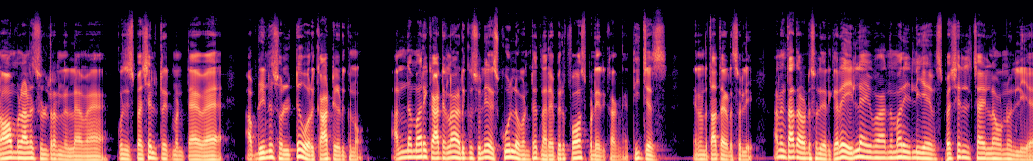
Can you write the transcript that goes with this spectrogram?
நார்மலான சில்ட்ரன் இல்லாமல் கொஞ்சம் ஸ்பெஷல் ட்ரீட்மெண்ட் தேவை அப்படின்னு சொல்லிட்டு ஒரு காட்டு எடுக்கணும். அந்த மாதிரி காட்டெல்லாம் அடுக்க சொல்லி ஸ்கூலில் வந்துட்டு நிறைய பேர் ஃபோர்ஸ் பண்ணியிருக்காங்க டீச்சர்ஸ் என்னோடய தாத்தா கிட்ட சொல்லி. ஆனால் தாத்தா கிட்ட சொல்லியிருக்காரு இல்லை இவன் அந்த மாதிரி இல்லையே ஸ்பெஷல் சைல்டெலாம் ஒன்றும் இல்லையே.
